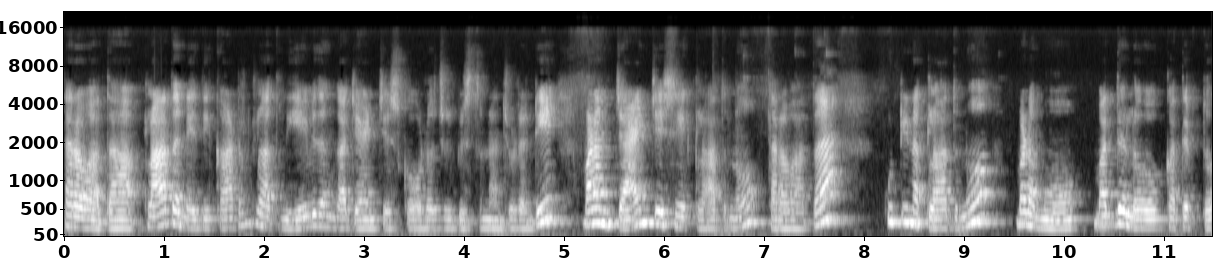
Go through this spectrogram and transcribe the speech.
తర్వాత క్లాత్ అనేది కాటన్ క్లాత్ని ఏ విధంగా జాయింట్ చేసుకోవాలో చూపిస్తున్నాను చూడండి. మనం జాయింట్ చేసే క్లాత్ను తర్వాత కుట్టిన క్లాత్ను మనము మధ్యలో కత్తెరతో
